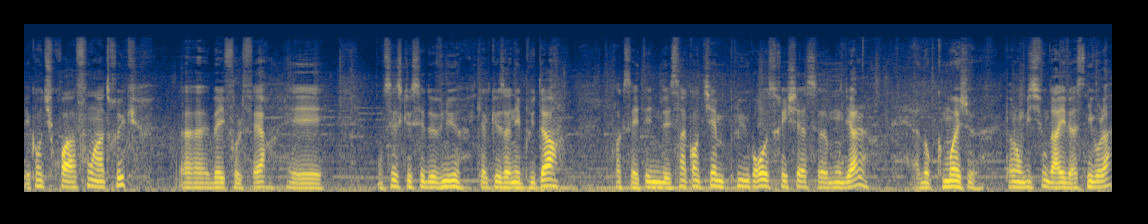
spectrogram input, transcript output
Et quand tu crois à fond à un truc, ben, il faut le faire. Et on sait ce que c'est devenu quelques années plus tard crois que ça a été une des 50e plus grosses richesses mondiales. Donc moi, je n'ai pas l'ambition d'arriver à ce niveau-là.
